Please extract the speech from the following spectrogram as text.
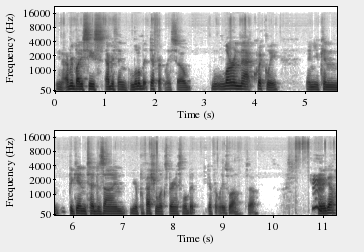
you know everybody sees everything a little bit differently. So learn that quickly, and you can begin to design your professional experience a little bit differently as well. So hmm. there you go.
